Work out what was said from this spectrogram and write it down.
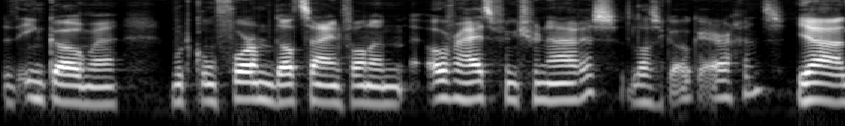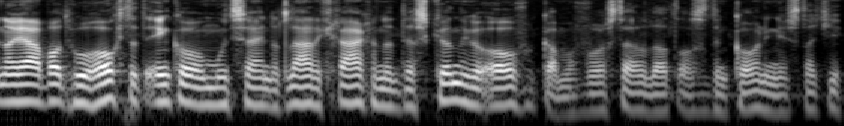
het inkomen moet conform dat zijn van een overheidsfunctionaris. Dat las ik ook ergens. Ja, nou ja, wat, hoe hoog dat inkomen moet zijn, dat laat ik graag aan de deskundige over. Ik kan me voorstellen dat als het een koning is, dat je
